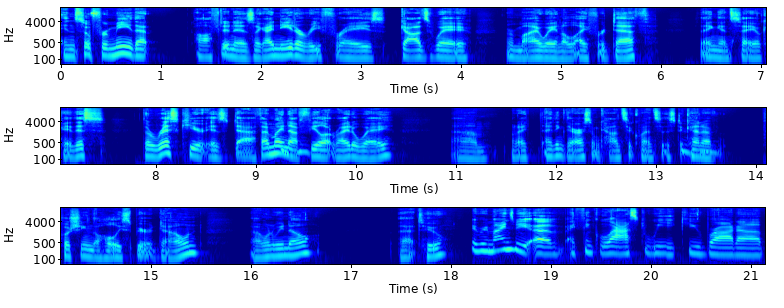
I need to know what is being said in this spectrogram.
and so for me that often is like i need to rephrase god's way or my way in a life or death thing and say okay this the risk here is death i might not Mhm. feel it right away um, but I, I think there are some consequences to kind of pushing the holy spirit down uh, when we know that too It reminds me of, I think last week you brought up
